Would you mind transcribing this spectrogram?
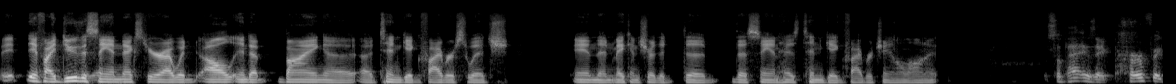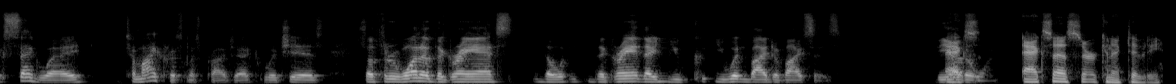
If i do the SAN next year i would i'll end up buying a, a 10 gig fiber switch and then making sure that the the SAN has 10 gig fiber channel on it So that is a perfect segue to my Christmas project, which is so through one of the grants, the the grant that you you wouldn't buy devices. The other one. access or connectivity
